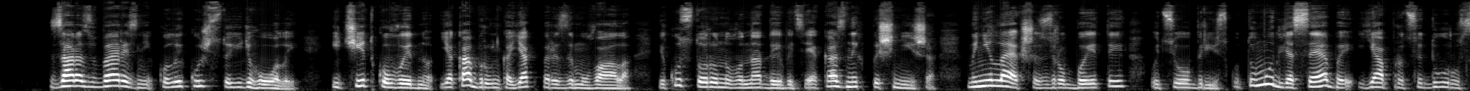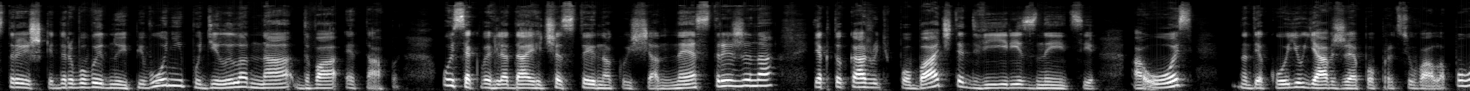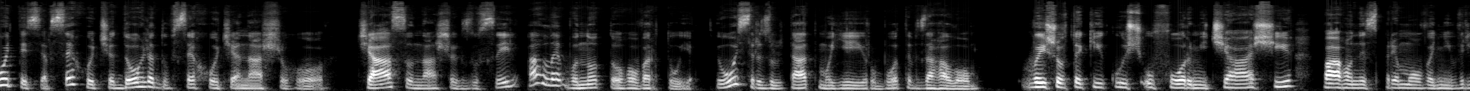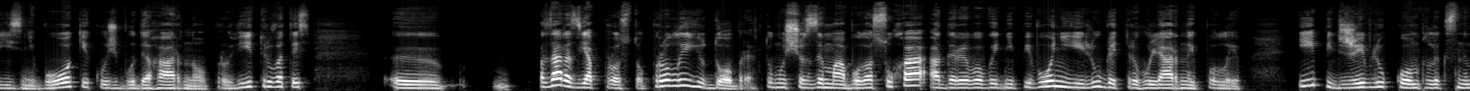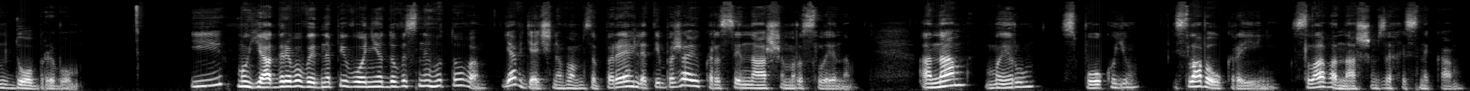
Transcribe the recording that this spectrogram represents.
Зараз в березні, коли кущ стоїть голий, і чітко видно, яка брунька як перезимувала, в яку сторону вона дивиться, яка з них пишніша. Мені легше зробити оцю обрізку. Тому для себе я процедуру стрижки деревовидної півонії поділила на два етапи. Ось як виглядає частина куща не стрижена, як то кажуть, побачте дві різниці. А ось над якою я вже попрацювала. Погодьтеся, все хоче догляду, все хоче нашого часу, наших зусиль, але воно того вартує. І ось результат моєї роботи взагалом. Вийшов такий кущ у формі чаші, пагони спрямовані в різні боки, кущ буде гарно провітрюватись. Е, зараз я просто пролию добре, тому що зима була суха, а деревовидні півонії люблять регулярний полив. І підживлю комплексним добривом. І моя деревовидна півонія до весни готова. Я вдячна вам за перегляд і бажаю краси нашим рослинам. А нам миру, спокою і слава Україні! Слава нашим захисникам!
